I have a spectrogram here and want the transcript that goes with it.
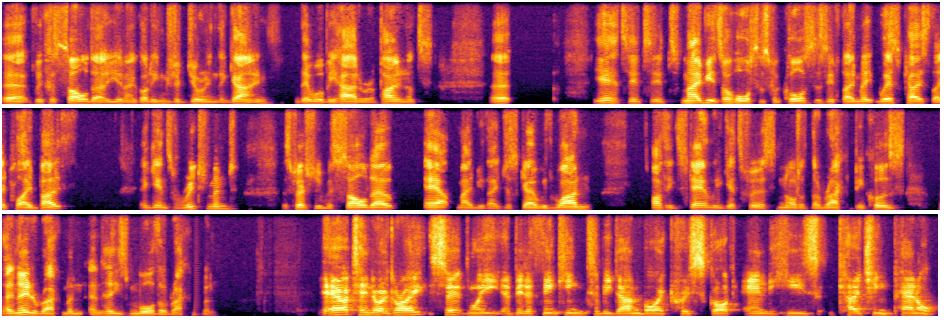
uh, because Soldo, you know, got injured during the game. There will be harder opponents. Uh, yeah, it's, it's it's maybe it's a horses for courses. If they meet West Coast, they play both against Richmond, especially with Soldo out. Maybe they just go with one. I think Stanley gets first nod at the ruck because they need a ruckman and he's more the ruckman. Yeah, I tend to agree. Certainly a bit of thinking to be done by Chris Scott and his coaching panel.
